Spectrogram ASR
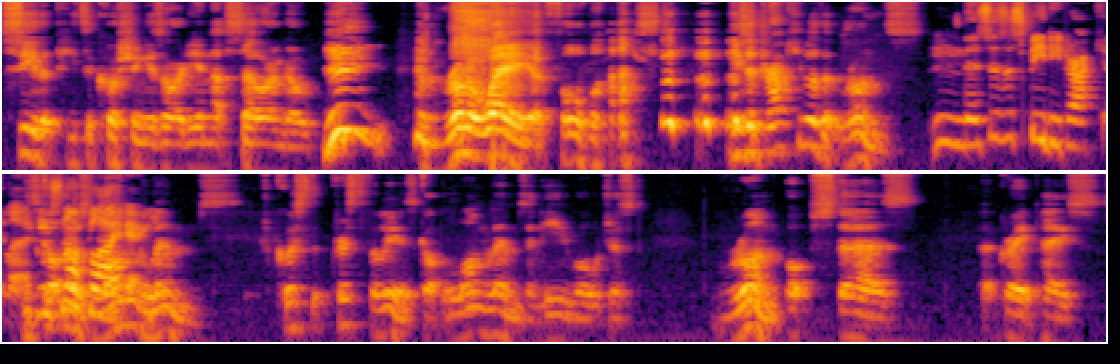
see that Peter Cushing is already in that cellar, and go yee and run away at full blast. He's a Dracula that runs. Mm, this is a speedy Dracula. He's He's, got not those gliding. long limbs. Christ- Christopher Lee has got long limbs, and he will just run upstairs at great pace.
